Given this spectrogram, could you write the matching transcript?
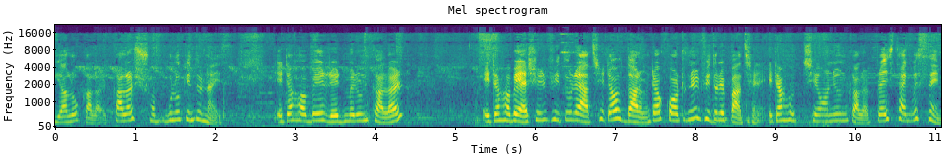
ইয়েলো কালার কালার সবগুলো কিন্তু নাইস এটা হবে রেড মেরুন কালার এটা হবে অ্যাশের ভিতরে আছে। এটাও দারুণ। এটাও কটনের ভিতরে পাচ্ছেন। এটা হচ্ছে অনিয়ন কালার প্রাইস থাকবে সেম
